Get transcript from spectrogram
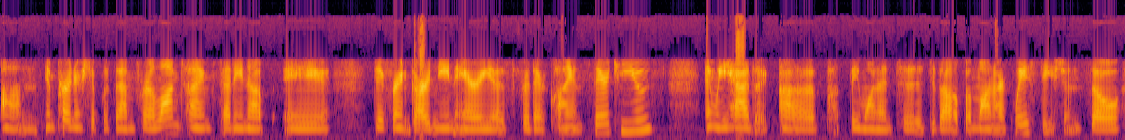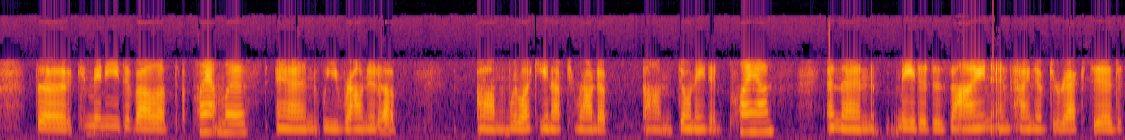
um, in partnership with them for a long time, setting up a different gardening areas for their clients there to use. And we had a, uh, they wanted to develop a monarch way station, so the committee developed a plant list, and we rounded up. Um, we're lucky enough to round up um, donated plants, and then made a design and kind of directed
